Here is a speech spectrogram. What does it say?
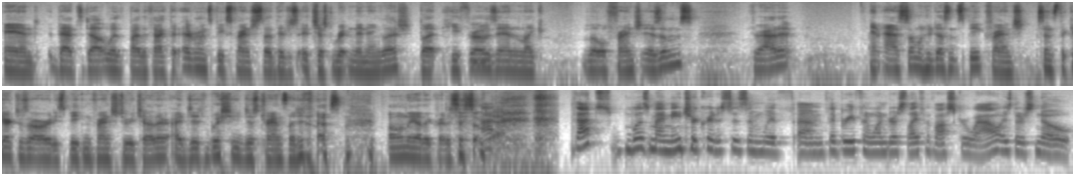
And that's dealt with by the fact that everyone speaks French, so just, it's just written in English. But he throws in like little French isms throughout it. And as someone who doesn't speak French, since the characters are already speaking French to each other, I did wish he just translated those. Only other criticism. That was my major criticism with um, the brief and wondrous life of Oscar Wao. Is there's no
